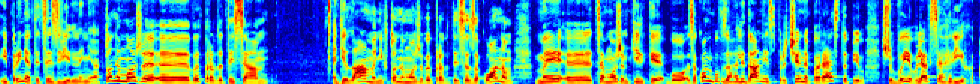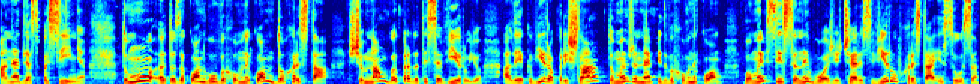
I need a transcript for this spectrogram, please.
і прийняти це звільнення. То не може е, виправдатися. Ділами ніхто не може виправдатися законом. Ми е, це можемо тільки, бо закон був взагалі даний з причини переступів, щоб виявлявся гріх, а не для спасіння. Тому е, то закон був виховником до Христа, щоб нам виправдатися вірою. Але як віра прийшла, то ми вже не під виховником, бо ми всі сини Божі через віру в Христа Ісуса.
